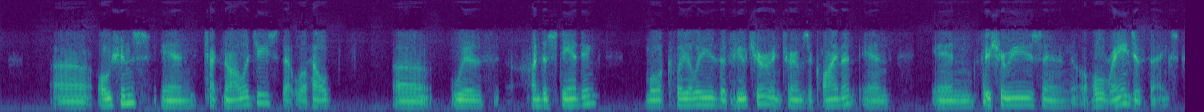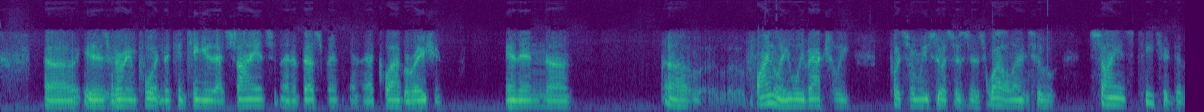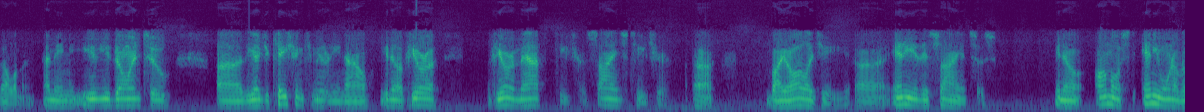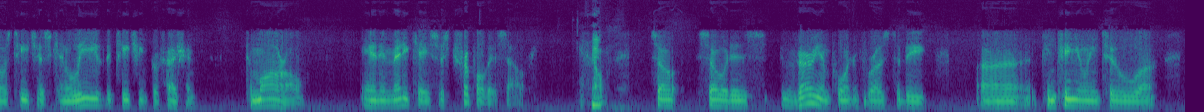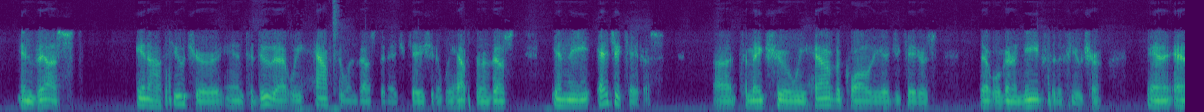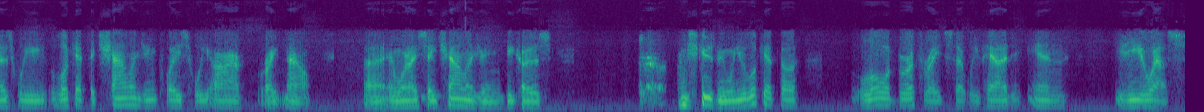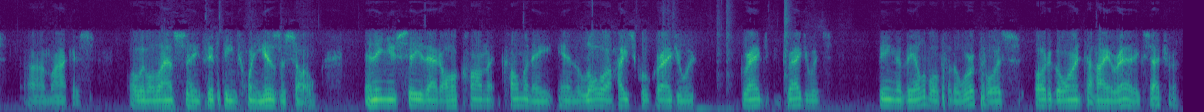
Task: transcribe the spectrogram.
uh, oceans and technologies that will help uh, with understanding more clearly the future in terms of climate and and fisheries and a whole range of things. Uh, it is very important to continue that science and that investment and that collaboration. And then uh, uh, finally, we've actually put some resources as well into science teacher development. I mean, you, you go into uh, the education community now. You know, if you're a if you're a math teacher, a science teacher, uh, biology, uh, any of the sciences, you know, almost any one of those teachers can leave the teaching profession tomorrow, and in many cases triple their salary. You know, so so it is very important for us to be uh, continuing to uh, invest in our future, and to do that, we have to invest in education, and we have to invest in the educators uh, to make sure we have the quality educators that we're going to need for the future. And as we look at the challenging place we are right now, uh, and when I say challenging, because, excuse me, when you look at the lower birth rates that we've had in the U.S., uh, Marcus, over the last, say, 15, 20 years or so, and then you see that all culminate in lower high school graduate grad, graduates being available for the workforce or to go on to higher ed, etc.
